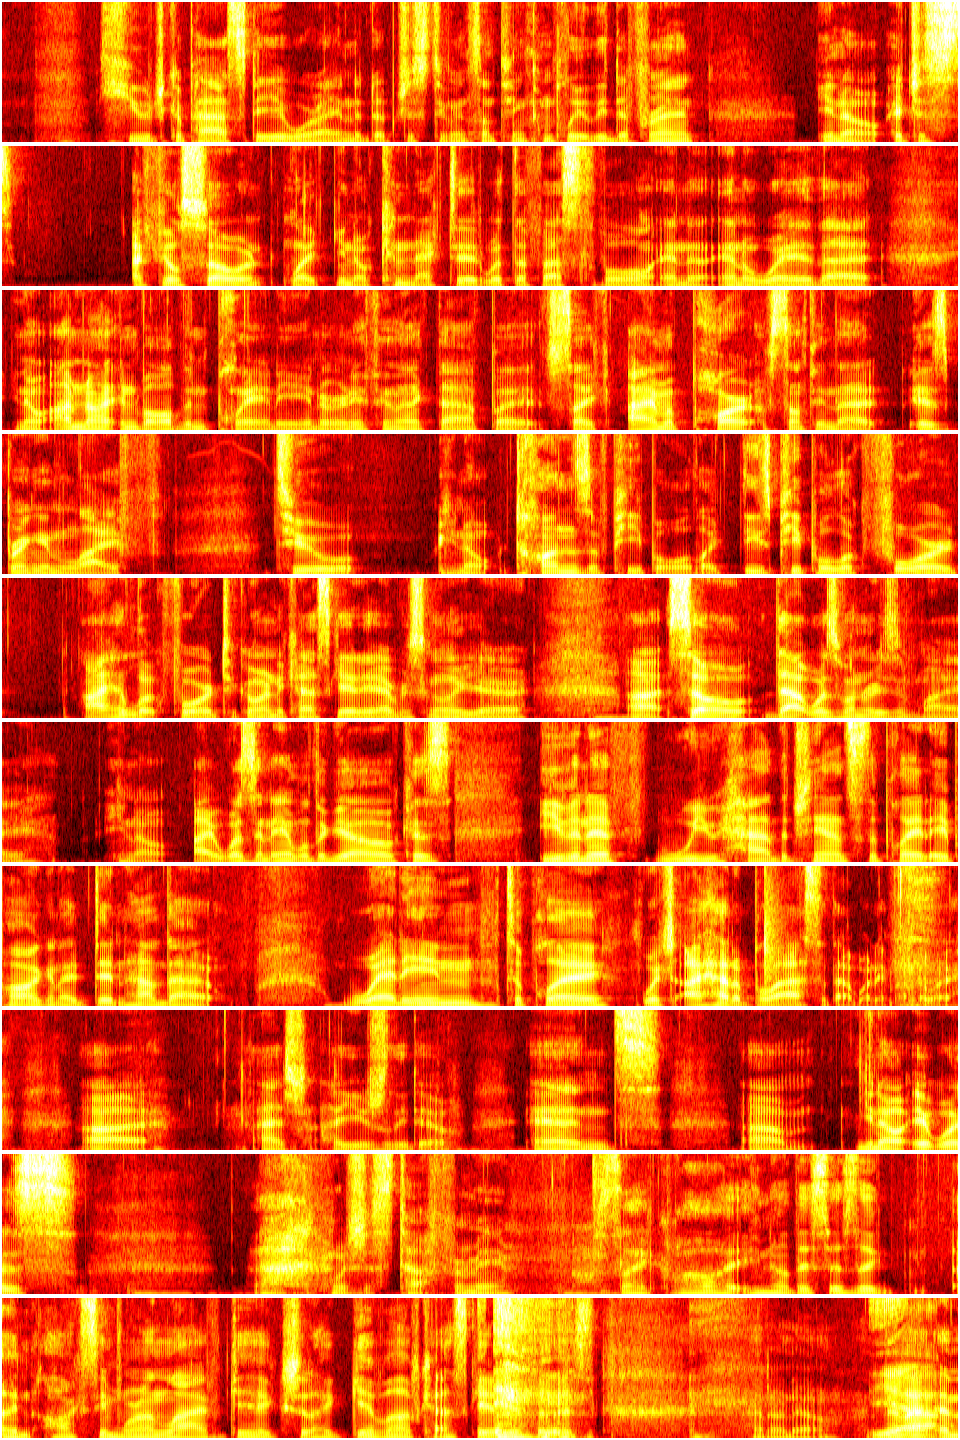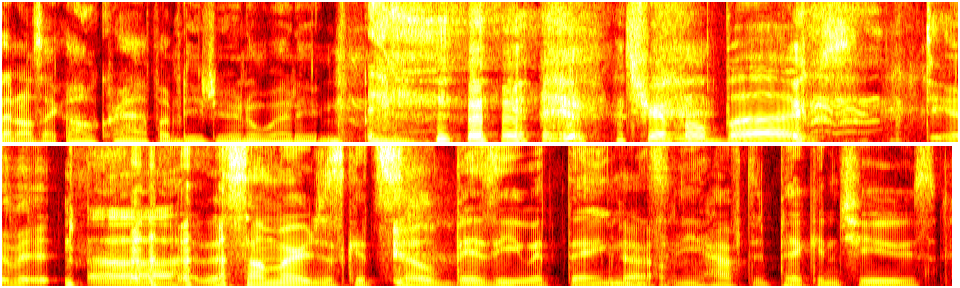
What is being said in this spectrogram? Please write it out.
huge capacity where I ended up just doing something completely different, you know, it just I feel so like you know connected with the festival in a, in a way that you know I'm not involved in planning or anything like that, but it's like I'm a part of something that is bringing life to you know tons of people. Like these people look forward. I look forward to going to Cascadia every single year. Uh, so that was one reason why you know I wasn't able to go because even if we had the chance to play at APOG and I didn't have that wedding to play, which I had a blast at that wedding, by the way. Uh, as I usually do, and um, you know, it was uh, it was just tough for me. I was like, well, you know, this is a an oxymoron live gig. Should I give up Cascadia for this? I don't know. I- Yeah. and then I was like, oh crap, I'm DJing a wedding. Triple bugs. Damn it. uh, the summer just gets so busy with things, Yeah. and you have to pick and choose.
